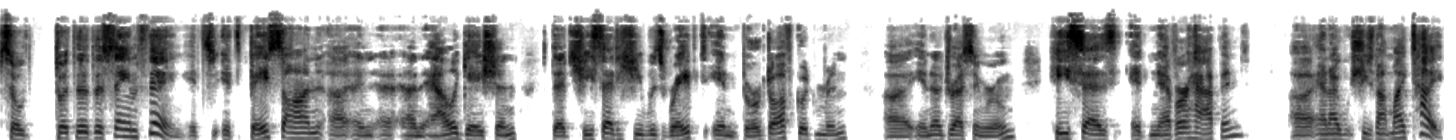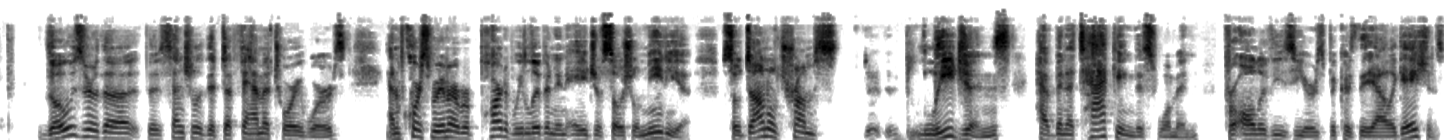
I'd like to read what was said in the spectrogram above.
So, but they're the same thing. It's it's based on uh, an, an allegation that she said she was raped in Bergdorf Goodman uh, in a dressing room. He says it never happened, uh, and I, she's not my type. Those are the, the essentially the defamatory words. And of course, remember, part of we live in an age of social media. So Donald Trump's uh, legions have been attacking this woman for all of these years because of the allegations.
